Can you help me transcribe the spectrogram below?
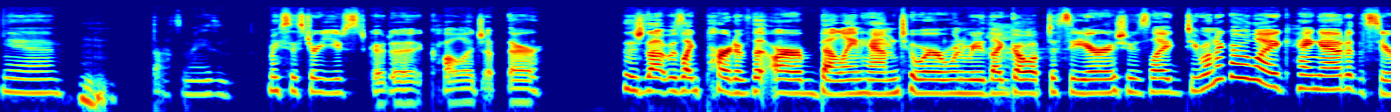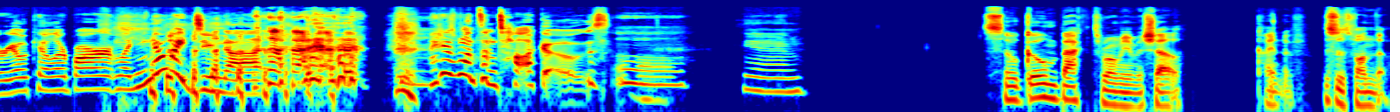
Yeah. That's amazing. My sister used to go to college up there. That was like part of the our Bellingham tour when we'd like go up to see her. She was like, "Do you want to go like hang out at the serial killer bar?" I'm like, "No, I do not. I just want some tacos." Oh. Yeah. So going back to Romy and Michelle, kind of. This is fun though.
